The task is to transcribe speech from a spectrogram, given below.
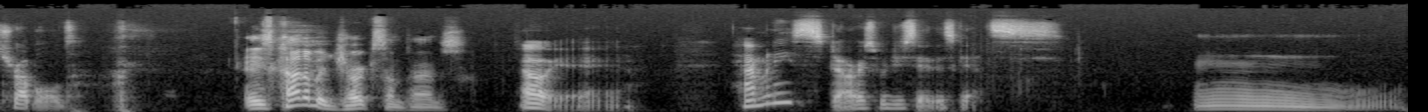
troubled. he's kind of a jerk sometimes. Oh, yeah. How many stars would you say this gets? Mm.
